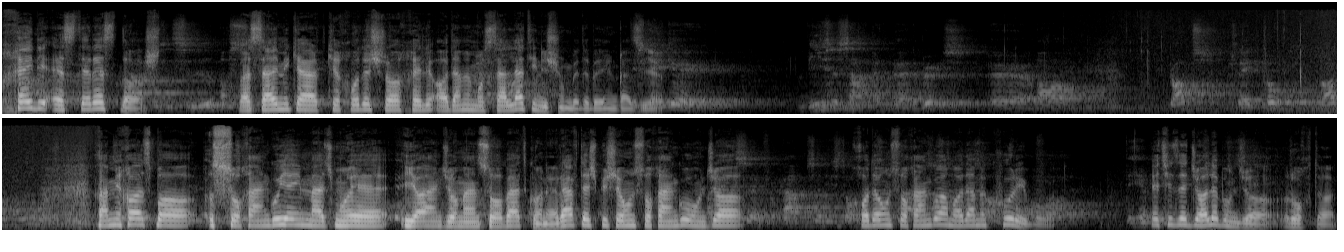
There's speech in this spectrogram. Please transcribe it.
خیلی استرس داشت و سعی می‌کرد که خودش را خیلی آدم مسلطی نشون بده به این قضیه. و می‌خواست با سخنگوی این مجموعه یا انجمن صحبت کنه. رفتش پیش اون سخنگو اونجا خود اون سخنگو هم آدم کوری بود. یه چیز جالب اونجا رخ داد.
